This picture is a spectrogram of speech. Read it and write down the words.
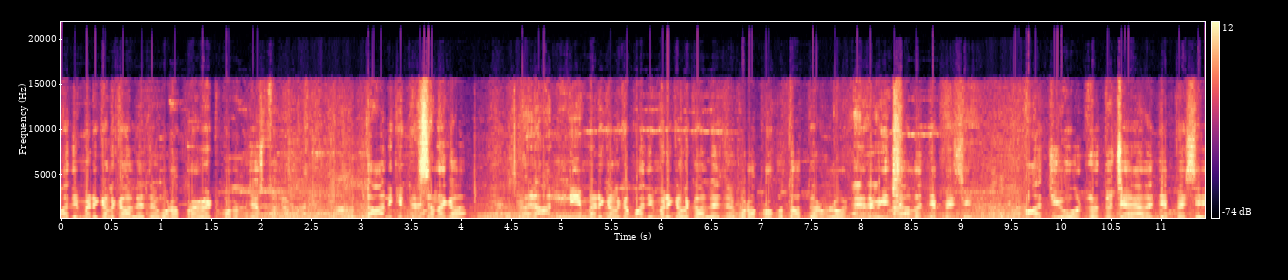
పది మెడికల్ కాలేజీని కూడా ప్రైవేట్ పరం చేస్తున్నారు. దానికి నిరసనగా ఆయన అన్ని మెడికల్ పది మెడికల్ కాలేజీని కూడా ప్రభుత్వ ఆధ్వర్యంలో నిర్వహించాలని చెప్పేసి ఆ జీవోని రద్దు చేయాలని చెప్పేసి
